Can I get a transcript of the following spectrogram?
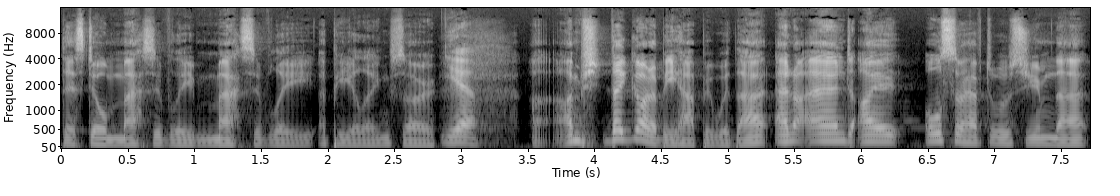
They're still massively, massively appealing. So Yeah, uh, I'm sh- they got to be happy with that, and and I also have to assume that,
